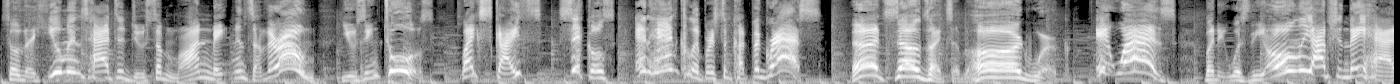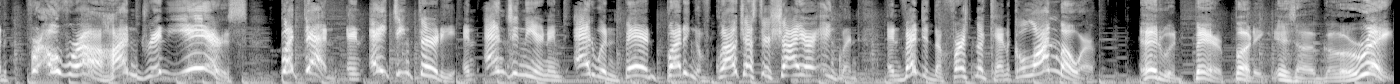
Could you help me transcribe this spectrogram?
So the humans had to do some lawn maintenance of their own, using tools like scythes, sickles, and hand clippers to cut the grass. That sounds like some hard work. It was, but it was the only option they had for over a hundred years. But then, in 1830, an engineer named Edwin Beard Budding of Gloucestershire, England, invented the first mechanical lawnmower. Edwin Beard Budding is a great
